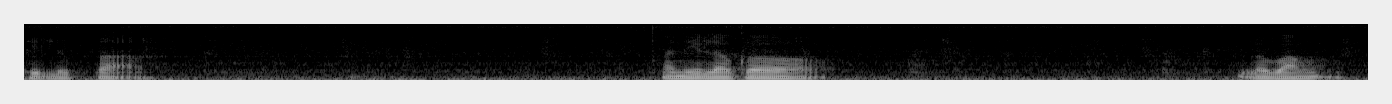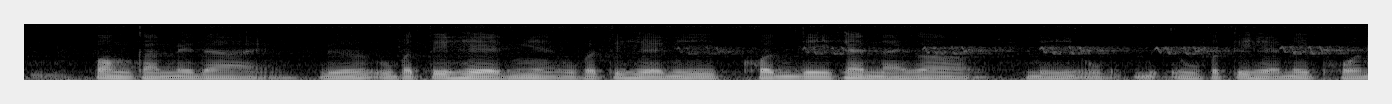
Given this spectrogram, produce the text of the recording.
ผิดหรือเปล่า อันนี้เราก็ ระวังป้องกันไม่ได้ หรืออุบัติเหตุเนี่ยอุบัติเหตุนี้คนดีแค่ไหนก็หนีอุบัติเหตุไม่พ้น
